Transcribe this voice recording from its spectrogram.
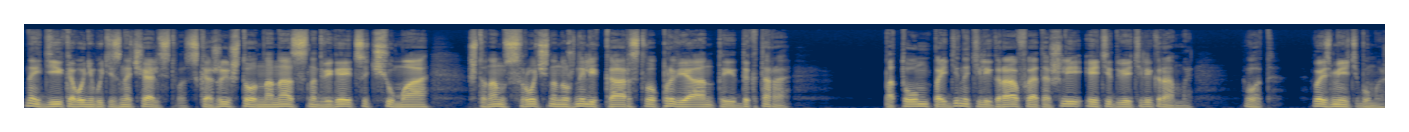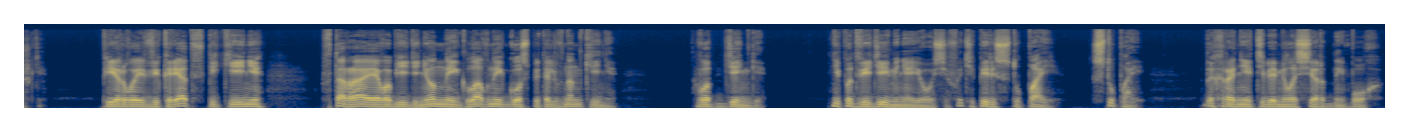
Найди кого-нибудь из начальства, скажи, что на нас надвигается чума, что нам срочно нужны лекарства, провианты доктора. Потом пойди на телеграф и отошли эти две телеграммы. Вот, возьми эти бумажки. Первая в викариат в Пекине, вторая в объединенный главный госпиталь в Нанкине. Вот деньги. Не подведи меня, Иосиф, а теперь ступай, ступай. Да хранит тебя милосердный Бог.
